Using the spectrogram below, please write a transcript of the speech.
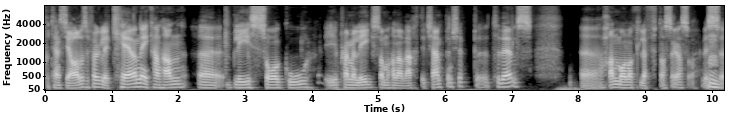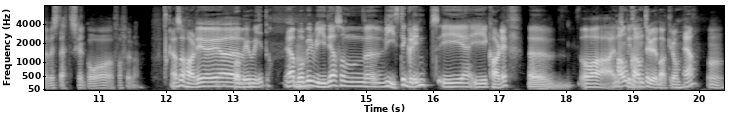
Potensialet, selvfølgelig. Kearney, kan han bli så god i Premier League som han har vært i championship til dels? Eh, han må nok løfte seg, altså, hvis, Mm. hvis dette skal gå for fulle. Ja, så har de uh, Bobby Reed, da. Ja, Bobby Reed, ja, som uh, viste glimt i, i Cardiff. Uh, og er en Han spiller- kan true bakrom. Ja, Mm.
